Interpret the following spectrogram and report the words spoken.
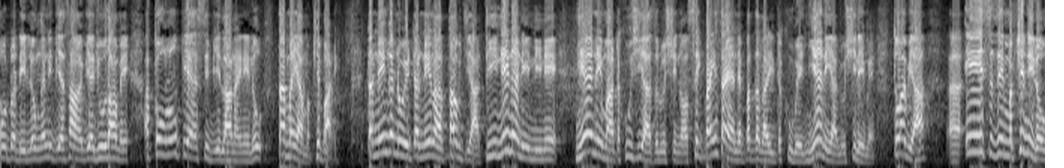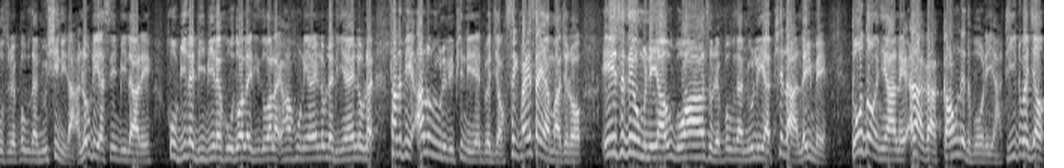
ဖို့အတွက်တွေလုပ်ငန်းတွေပြန်ဆမယ်ပြန်ကြိုးစားမယ်အကုန်လုံးပြန်အဆင်ပြေလာနိုင်တယ်လို့သတ်မှတ်ရမှာဖြစ်ပါတယ်တနင်္ဂနွေတနင်္လာတောက်ကြဒီနေ့နဲ့နေအနေနဲ့ညံ့နေမှာတစ်ခုရှိရဆိုလို့ရှိရင်တော့စိတ်ပိုင်းဆိုင်ရာနဲ့ပတ်သက်လာပြီးတစ်ခုပဲညံ့နေရမျိုးရှိလိမ့်မယ်တော့ဗျာအေးစစ်စစ်မဖြစ်နေတော့ဘူးဆိုတဲ့ပုံစံမျိုးရှိနေတာအလုပ်တွေအဆင်ပြေလာတယ်ဟိုပြေးလိုက်ဒီပြေးလိုက်ဟိုသွားလိုက်ဒီသွားလိုက်ဟာဟိုနေရာလေးလှုပ်လိုက်ဒီနေရာလေးလှုပ်လိုက်စသဖြင့်အလုံးမျိုးလေးတွေဖြစ်နေတဲ့အတွက်ကြောင့်စိတ်ပိုင်းဆိုင်ရာမှာကျတော့အေးစစ်စစ်ကိုမနေရဘူးကွာဆိုတဲ့ပုံစံမျိုးလေးကဖြစ်လာလိမ့်မယ် တိုးတော်ညာလဲအဲ့ဒါကကောင်းတဲ့သဘောတရားဒီအတွက်ကြောင့်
